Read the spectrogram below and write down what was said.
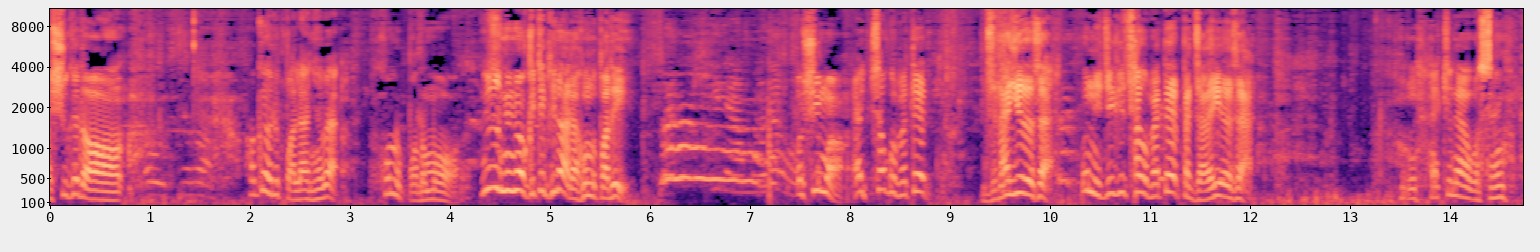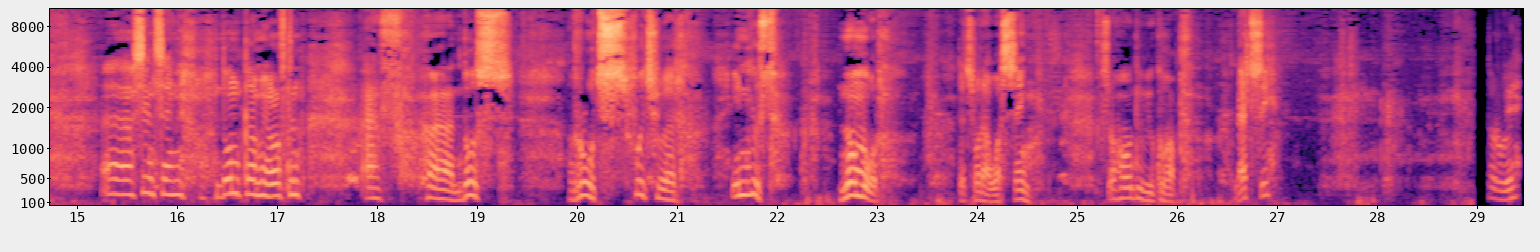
Pashuka dog. Okay, Ripalan, you bet. Hono Palomo. This is New York, get it out of Hono Padi. Oshima, I talk about it. Zadayu, the sir. Only Jiggy talk about it, but Zadayu, the sir. Actually, I was saying, uh, since I don't come here often, I've uh, those roots which were in use no more. That's what I was saying. So how do we go up? Let's see. Other way.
